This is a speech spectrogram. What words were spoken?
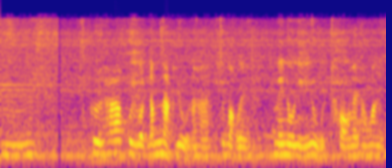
อืมคือถ้าคุณลดน้ำหนักอยู่นะคะ จะบอกเลย เมนูนี้อยู่ท้องได้ทั้งวันเลย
